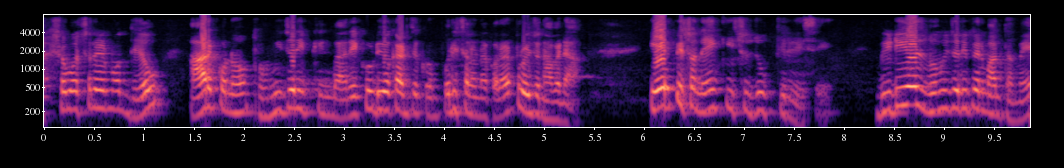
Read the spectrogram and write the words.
একশো বছরের মধ্যেও আর কোনো ভূমি জরিপ কিংবা রেকর্ডীয় কার্যক্রম পরিচালনা করার প্রয়োজন হবে না। এর পেছনে কিছু যুক্তি রয়েছে। বিডিএস ভূমি জরিপের মাধ্যমে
